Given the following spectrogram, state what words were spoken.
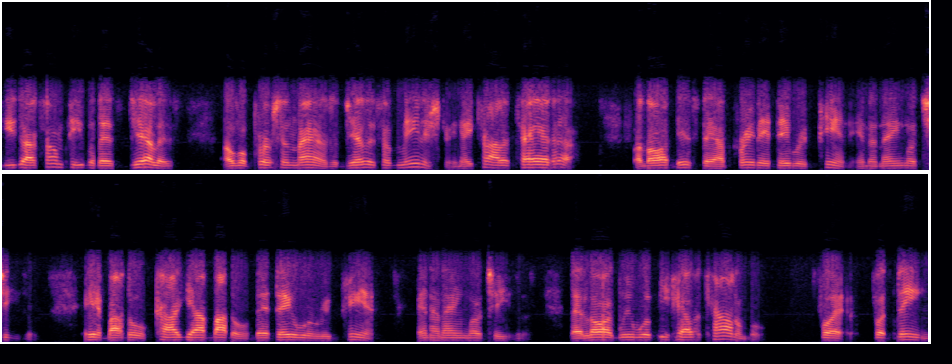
you got some people that's jealous of a person's marriage, jealous of ministry, and they try to tie it up. But Lord, this day I pray that they repent in the name of Jesus Bado Bado, that they will repent in the name of Jesus. That Lord, we will be held accountable for for things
